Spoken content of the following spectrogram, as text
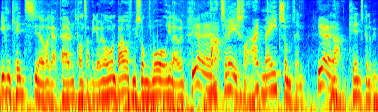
even kids. You know, if I get parents contact me going, "Oh, I want to buy one for my son's wall," you know, and Yeah. that to me is just like I've made something. Yeah. and that kid's going to be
